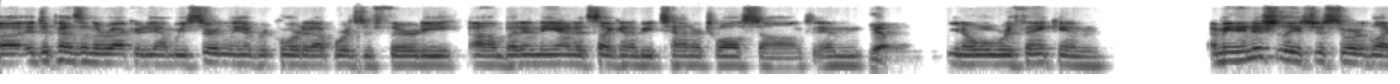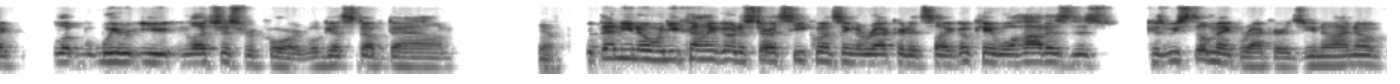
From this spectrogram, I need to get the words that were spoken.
uh, it depends on the record. Yeah, we certainly have recorded upwards of thirty, um, but in the end, it's like going to be ten or twelve songs. And Yep. you know what we're thinking. I mean, initially, it's just sort of like, look, we you let's just record. We'll get stuff down. Yeah. But then you know when you kind of go to start sequencing a record, it's like, okay, well, how does this? Because we still make records. You know, I know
